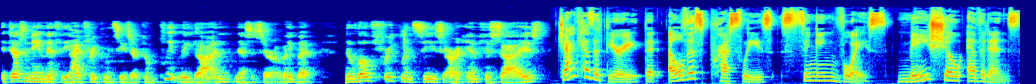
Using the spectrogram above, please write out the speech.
It doesn't mean that the high frequencies are completely gone necessarily, but the low frequencies are emphasized. Jack has a theory that Elvis Presley's singing voice may show evidence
